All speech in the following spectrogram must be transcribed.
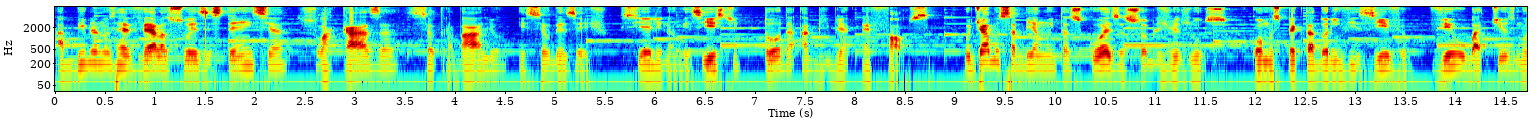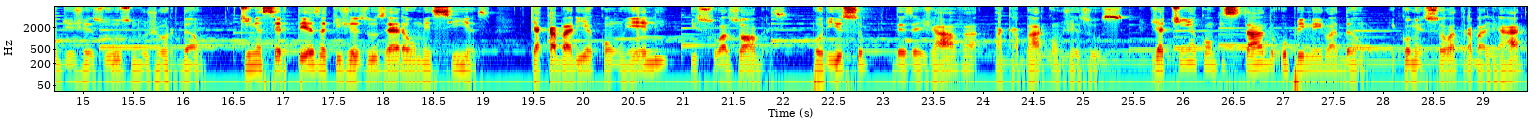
A Bíblia nos revela sua existência, sua casa, seu trabalho e seu desejo. Se ele não existe, toda a Bíblia é falsa. O diabo sabia muitas coisas sobre Jesus. Como espectador invisível, viu o batismo de Jesus no Jordão. Tinha certeza que Jesus era o Messias, que acabaria com ele e suas obras. Por isso, desejava acabar com Jesus. Já tinha conquistado o primeiro Adão e começou a trabalhar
